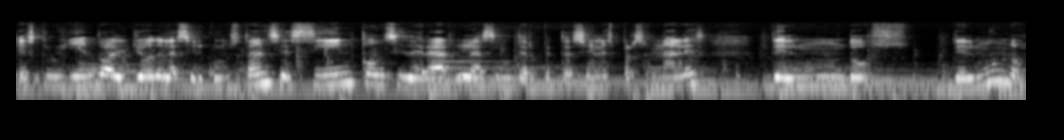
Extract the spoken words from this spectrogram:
excluyendo al yo de las circunstancias sin considerar las interpretaciones personales del mundo. Del mundo.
